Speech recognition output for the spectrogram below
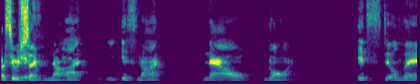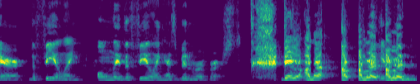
I see what you're saying. it's not it's not now gone it's still there the feeling only the feeling has been reversed Daniel, I'm gonna, I'm gonna, I'm gonna.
